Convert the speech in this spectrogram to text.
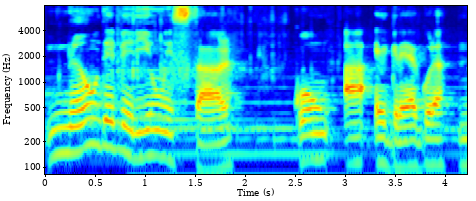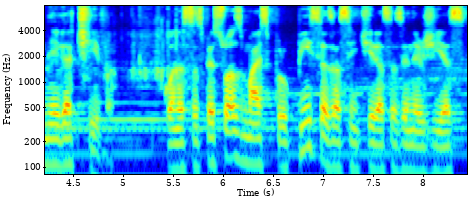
não deveriam estar com a egrégora negativa. Quando essas pessoas mais propícias a sentir essas energias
